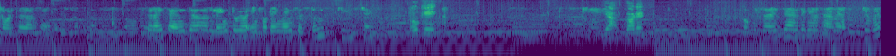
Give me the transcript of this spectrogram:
Sure, sir, I'm sending. Sir, I sent the link to your infotainment system. Please check. Okay, Okay. yeah, got it. Okay, sir. Is there anything else I may assist you with?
